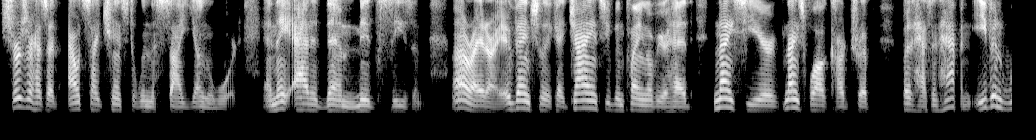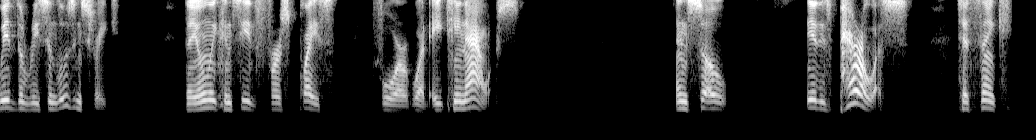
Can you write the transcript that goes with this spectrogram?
Scherzer has an outside chance to win the Cy Young Award, and they added them mid-season. All right, all right. Eventually, okay, Giants, you've been playing over your head. Nice year, nice wild card trip but it hasn't happened. Even with the recent losing streak, they only conceded first place for what, 18 hours. And so it is perilous to think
